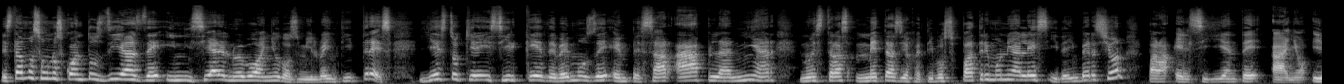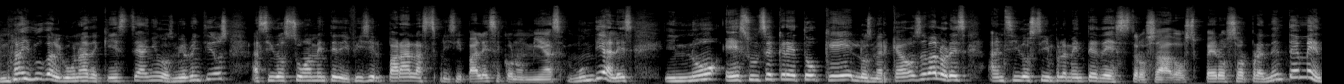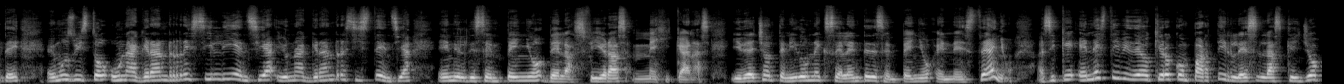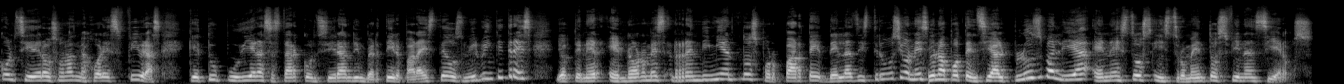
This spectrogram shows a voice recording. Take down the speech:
Estamos a unos cuantos días de iniciar el nuevo año 2023 y esto quiere decir que debemos de empezar a planear nuestras metas y objetivos patrimoniales y de inversión para el siguiente año. Y no hay duda alguna de que este año 2022 ha sido sumamente difícil para las principales economías mundiales y no es un secreto que los mercados de valores han sido simplemente destrozados, pero sorprendentemente hemos visto una gran resiliencia y una gran resistencia en el desempeño de las fibras mexicanas y de hecho han tenido un excelente desempeño en este año. Así que en este video quiero compartirles las que yo considero son las mejores fibras que tú pudieras estar considerando invertir para este 2023 y obtener enormes rendimientos por parte de las distribuciones y una potencial plusvalía en estos instrumentos financieros.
